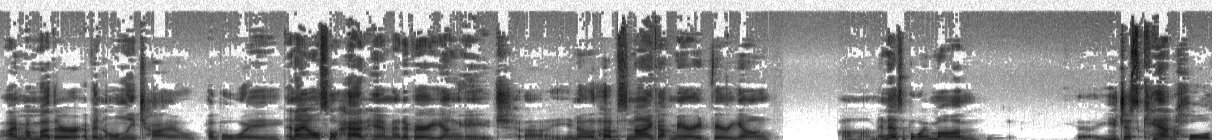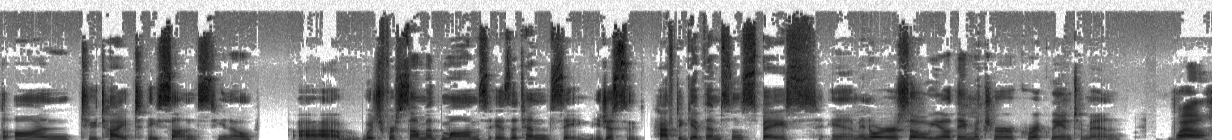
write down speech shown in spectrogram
I'm a mother of an only child, a boy, and I also had him at a very young age. Uh, you know, the Hubs and I got married very young. Um, and as a boy mom, you just can't hold on too tight to these sons, you know, um, which for some of the moms is a tendency. You just have to give them some space um, in order so, you know, they mature correctly into men. Well,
